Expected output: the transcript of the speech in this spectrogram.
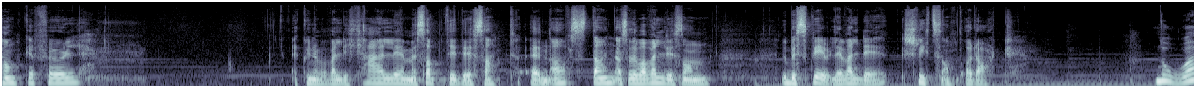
tankefull. Jeg kunne være veldig kjærlig, men samtidig sant, en avstand. Altså det var veldig sånn ubeskrivelig, veldig slitsomt og rart. Noe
